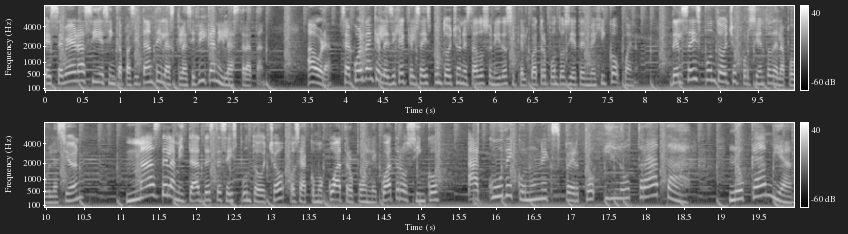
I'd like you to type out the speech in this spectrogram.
es severa, sí, es incapacitante y las clasifican y las tratan. Ahora, ¿se acuerdan que les dije que el 6.8 en Estados Unidos y que el 4.7 en México? Bueno, del 6.8% de la población, más de la mitad de este 6.8, o sea, como 4, ponle 4 o 5, acude con un experto y lo trata, lo cambia.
